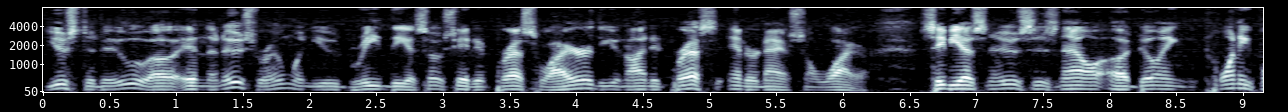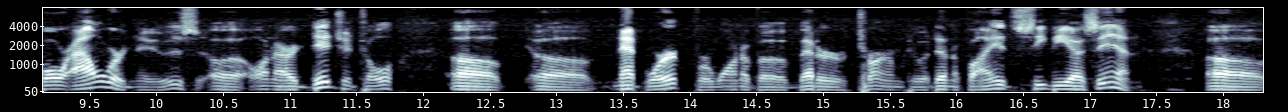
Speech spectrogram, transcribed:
used to do uh, in the newsroom when you'd read the Associated Press wire, the United Press International wire. CBS News is now uh, doing 24-hour news uh, on our digital. Uh, uh, network, for want of a better term to identify it, CBSN. Uh,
